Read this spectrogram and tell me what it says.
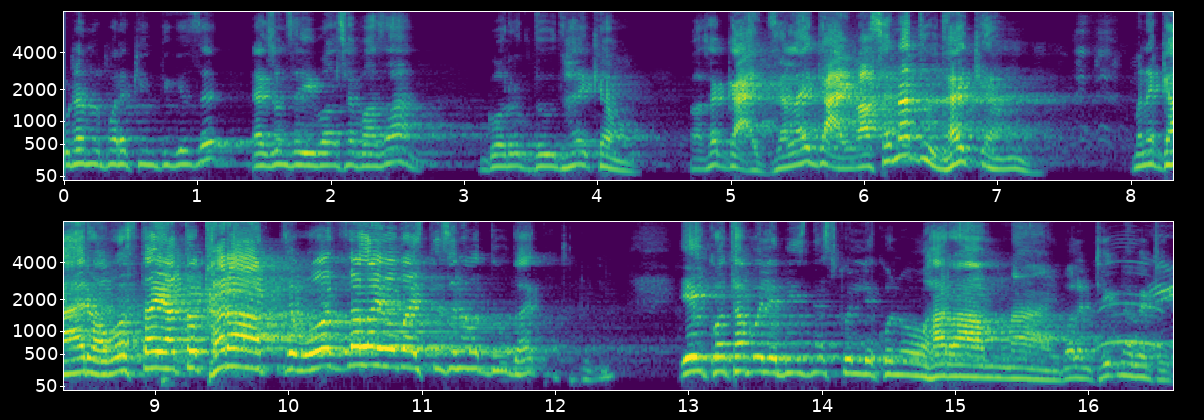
উঠানোর পরে কিনতে গেছে। একজন যে এই বলছে বাজার গরুর দুধ হয় কেমন? বাসা গায়ে জ্বালায় গায়ে, বাসে না দুধ হয় কেমন? মানে গায়ের অবস্থাই এত খারাপ যে ওর জ্বালায় ও বাঁচতেছে না। ওর দুধ হয় কতটুকু? এই কথা বলে বিজনেস করলে কোনো হারাম নাই। বলেন, ঠিক না বেঠিক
